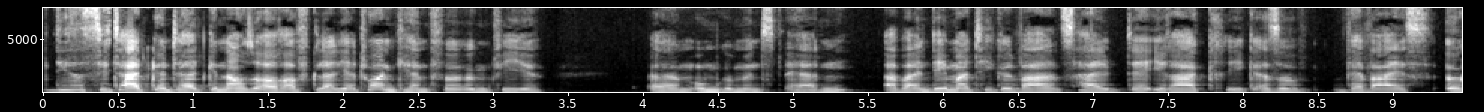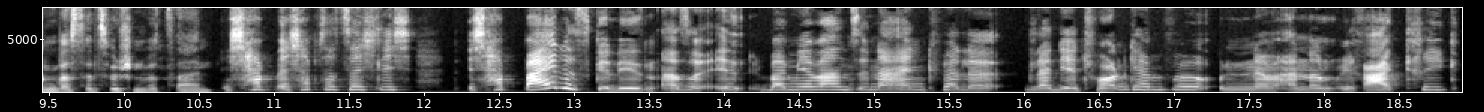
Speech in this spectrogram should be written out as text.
dieses Zitat könnte halt genauso auch auf Gladiatorenkämpfe irgendwie ähm, umgemünzt werden. Aber in dem Artikel war es halt der Irakkrieg. Also wer weiß, irgendwas dazwischen wird sein. Ich habe ich hab tatsächlich, ich habe beides gelesen. Also bei mir waren es in der einen Quelle Gladiatorenkämpfe und in der anderen Irakkrieg.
